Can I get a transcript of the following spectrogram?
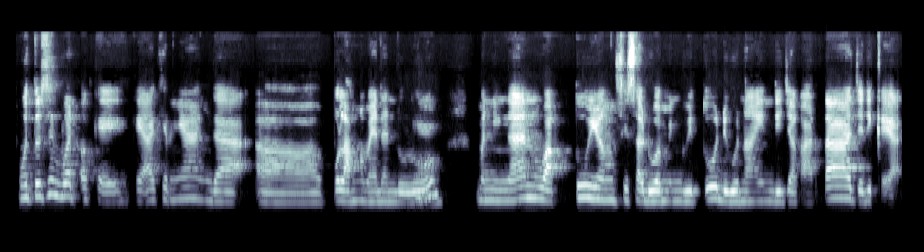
mutusin buat oke kayak akhirnya nggak eh, pulang ke Medan dulu Hmm. Mendingan waktu yang sisa dua minggu itu digunain di Jakarta jadi kayak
